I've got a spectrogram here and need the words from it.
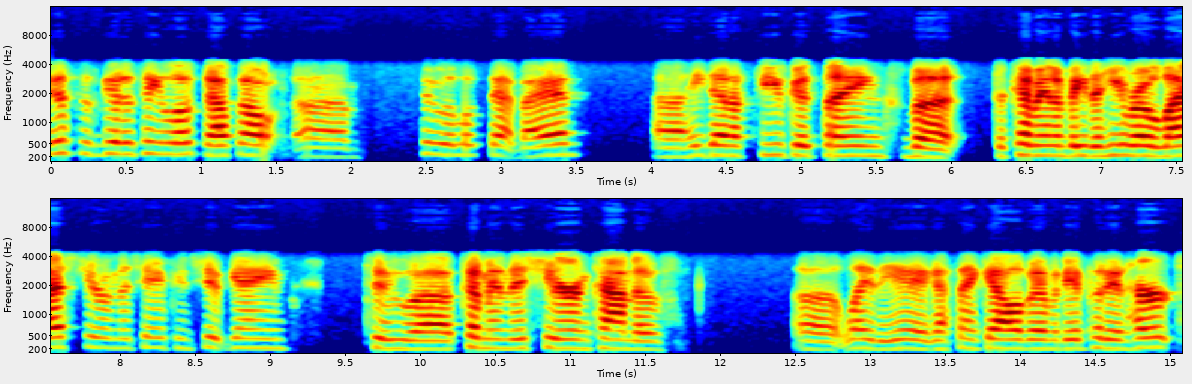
just as good as he looked, I thought um, Tua looked that bad. Uh, he done a few good things, but to come in and be the hero last year in the championship game, to uh, come in this year and kind of uh, lay the egg. I think Alabama did put in Hurts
